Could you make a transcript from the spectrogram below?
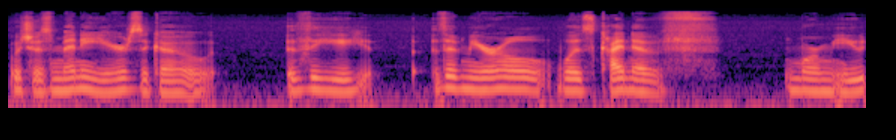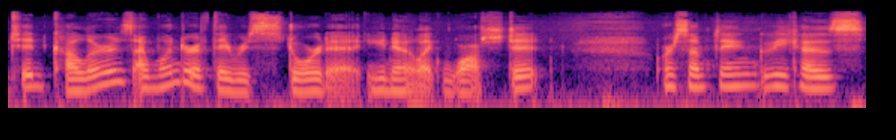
which was many years ago, the the mural was kind of more muted colors. I wonder if they restored it, you know, like washed it or something because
